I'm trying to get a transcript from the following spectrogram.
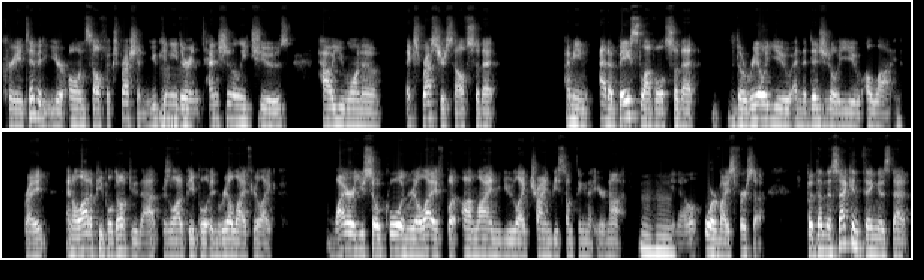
creativity your own self-expression you can mm-hmm. either intentionally choose how you want to express yourself so that I mean, at a base level, so that the real you and the digital you align, right? And a lot of people don't do that. There's a lot of people in real life, you're like, why are you so cool in real life, but online you like try and be something that you're not, mm-hmm. you know, or vice versa. But then the second thing is that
